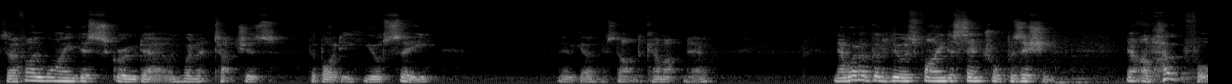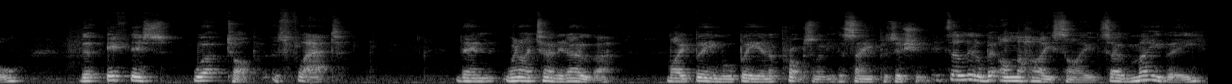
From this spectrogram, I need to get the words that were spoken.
So if I wind this screw down, when it touches the body, you'll see, there we go, it's starting to come up now. Now what I've got to do is find a central position. Now I'm hopeful that if this worktop is flat, then when I turn it over, my beam will be in approximately the same position. It's a little bit on the high side, so maybe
